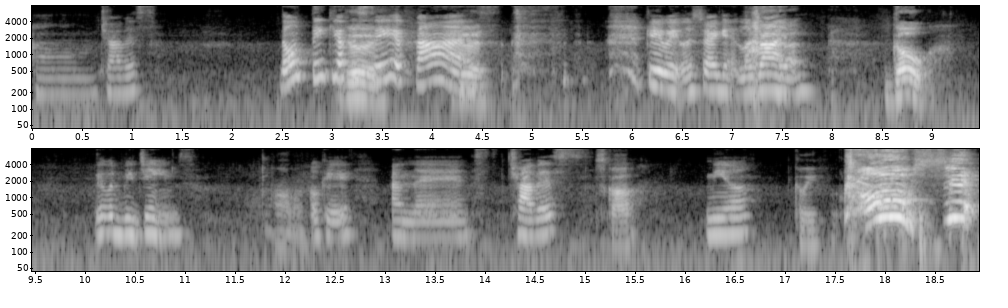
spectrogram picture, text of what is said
Um, Travis. Don't think you have to say it fast. okay, wait, let's try again. LeBron. Go. it would be James. Oh, Okay, and then Travis, Scott, Mia. Khalifa. Oh shit!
